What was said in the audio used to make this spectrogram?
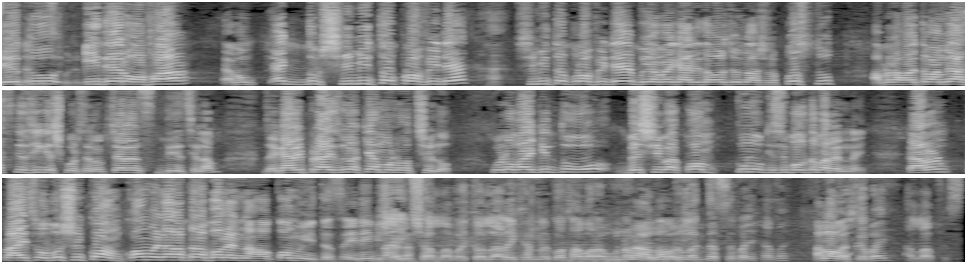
যেহেতু। ঈদের অফার এবং একদম সীমিত প্রফিটে হ্যাঁ। সীমিত প্রফিটে বুয়া ভাই গাড়ি দেওয়ার জন্য আসলে প্রস্তুত। আপনারা হয়তো আমি আজকে জিজ্ঞেস করছিলাম চ্যালেঞ্জ দিয়েছিলাম যে গাড়ির প্রাইসগুলো কেমন হচ্ছিল। কোনো ভাই কিন্তু বেশি বা কম কোনো কিছু বলতে পারেন নাই। কারণ প্রাইস অবশ্যই কম। কম হইলে আপনারা বলেন না হ্যাঁ কম হইতেছে এটাই বিষয় ইনশাল্লাহ ভাই তাহলে আর এখানের কথা বাড়াবো না ভালো লাগতেছে ভাই হ্যাঁ ভাই। আল্লাহ। ওকে ভাই আল্লাহ হাফিজ।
